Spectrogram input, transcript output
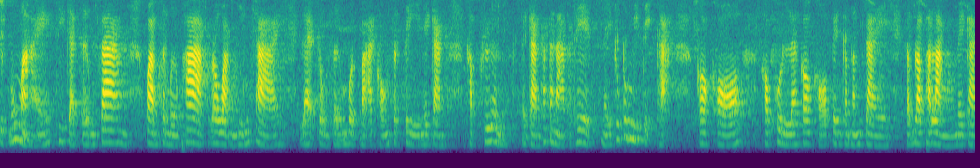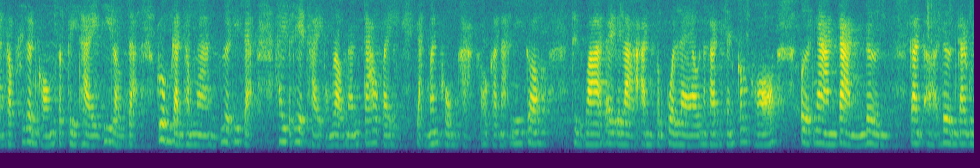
จุดมุ่งหมายที่จะเสริมสร้างความเสมอภาคระหว่างหญิงชาย และส่งเสริมบทบาทของสตรีในการขับเคลื่อนในการพัฒนาประเทศในทุกๆมิติค่ะ ก็ขอ ขอบคุณและก็ขอเป็นกำลังใจสำหรับพลังในการขับเคลื่อนของสตรีไทยที่เราจะร่วมกันทำงาน เพื่อที่จะให้ประเทศไทยของเรานั้นก้าวไปอย่างมั่นคงค่ะก็ขณะนี้ก็ถือว่าได้เวลาอันสมควรแล้วนะคะ ดิฉันก็ขอเปิดงานการเดินการเดินการกุ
